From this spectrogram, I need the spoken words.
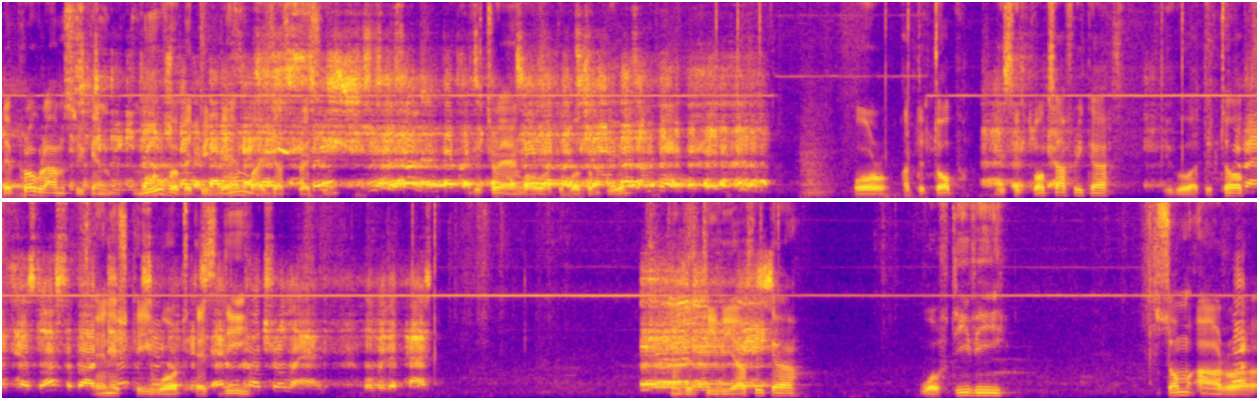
the programs, you can move between them by just pressing the triangle at the bottom here or at the top. This is Vox Africa. You go at the top, NHK World SD, over the past Angel TV Africa, Wolf TV. Some are, uh,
